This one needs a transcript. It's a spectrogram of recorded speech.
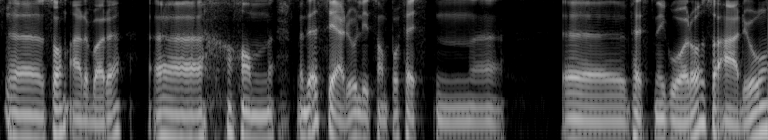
Uh, sånn er det bare. Uh, han, men det ser du jo litt sånn på festen, eh, festen i går òg, så er det jo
